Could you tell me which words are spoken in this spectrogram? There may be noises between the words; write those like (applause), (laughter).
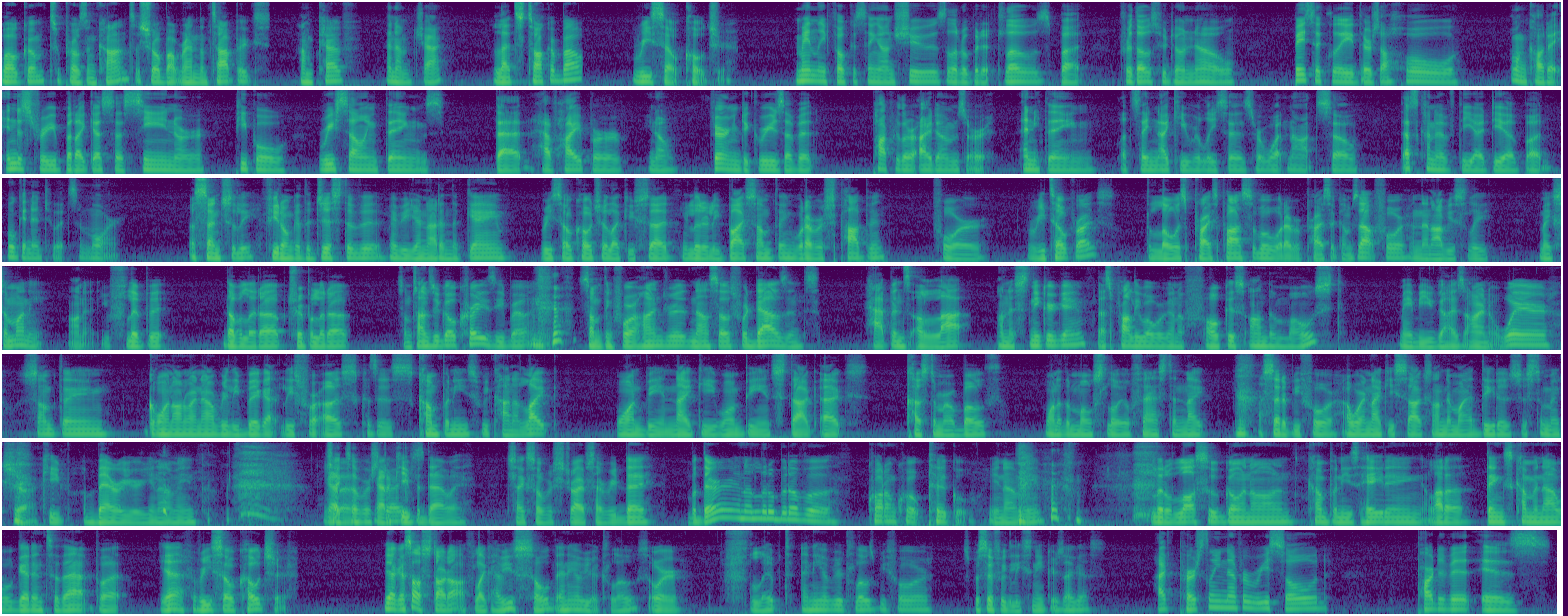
Welcome to Pros and Cons, a show about random topics. I'm Kev. And I'm Jack. Let's talk about resale culture. Mainly focusing on shoes, a little bit of clothes, but for those who don't know, basically there's a whole, I wouldn't call it an industry, but I guess a scene or people reselling things that have hype or, you know, varying degrees of it, popular items or anything, let's say Nike releases or whatnot. So that's kind of the idea, but we'll get into it some more. Essentially, if you don't get the gist of it, maybe you're not in the game. Resale culture, like you said, you literally buy something, whatever's popping, for retail price, the lowest price possible, whatever price it comes out for, and then obviously make some money on it. You flip it, double it up, triple it up. Sometimes you go crazy, bro. (laughs) Something for a hundred now sells for thousands. Happens a lot on a sneaker game. That's probably what we're gonna focus on the most. Maybe you guys aren't aware. Something going on right now, really big, at least for us, because it's companies we kind of like. One being Nike, one being StockX, customer of both. One of the most loyal fans to Nike. (laughs) I said it before. I wear Nike socks under my Adidas just to make sure I (laughs) keep a barrier. You know what I mean? (laughs) Checks gotta, over Gotta keep it that way. Checks over stripes every day. But they're in a little bit of a quote unquote pickle. You know what I mean? (laughs) little lawsuit going on. Companies hating. A lot of things coming out. We'll get into that. But yeah, resale culture. Yeah, I guess I'll start off. Like, have you sold any of your clothes or flipped any of your clothes before? Specifically sneakers, I guess. I've personally never resold. Part of it is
